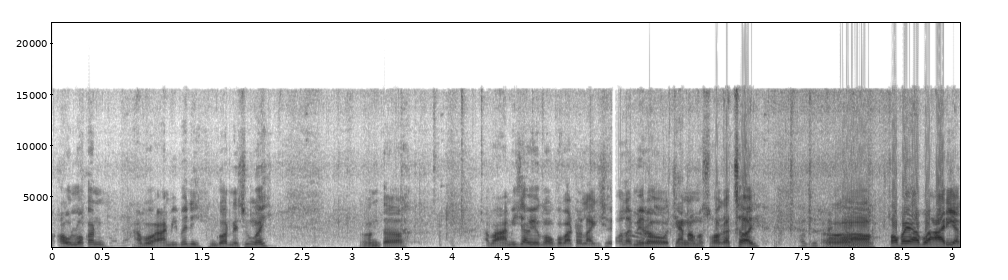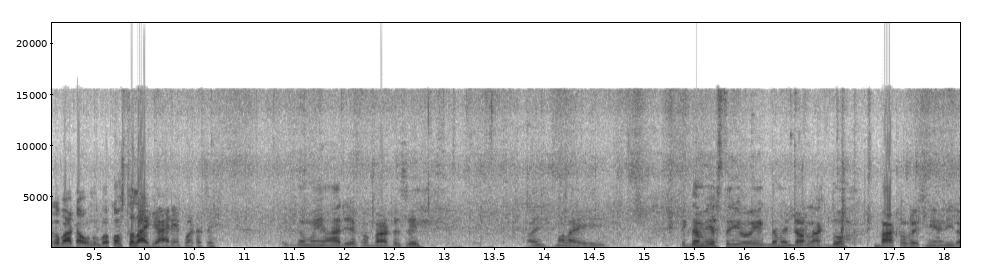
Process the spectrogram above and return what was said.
अवलोकन अब हामी पनि गर्नेछौँ है। अन्त अब हामी चाहिँ अब यो गाउँको बाटो लागिसक्यो मलाई मेरो च्यानलमा स्वागत छ है। तपाईँ अब आर्यको बाटो आउनुभयो। कस्तो लाग्यो आर्यको बाटो चाहिँ? एकदमै आर्यको बाटो चाहिँ है मलाई एकदमै यस्तो यो एकदमै डरलाग्दो बाटो रहेछ यहाँनिर।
